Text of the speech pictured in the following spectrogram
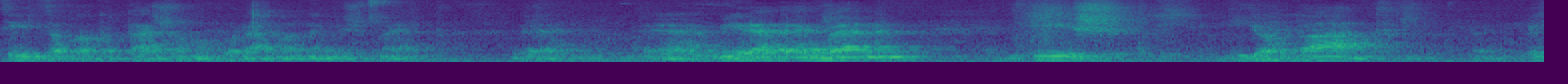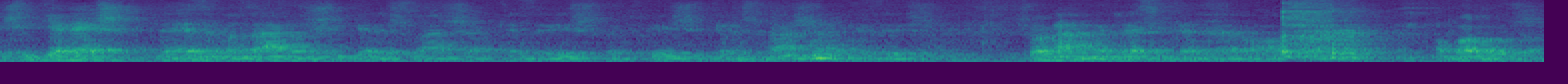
szétszakadt a társadalom korábban nem ismert e, e, méretekben, és így adta át egy sikeres, de ezen az áron sikeres válságkezelés, vagy félsikeres válságkezelés során meg veszítette a, a baloldal.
